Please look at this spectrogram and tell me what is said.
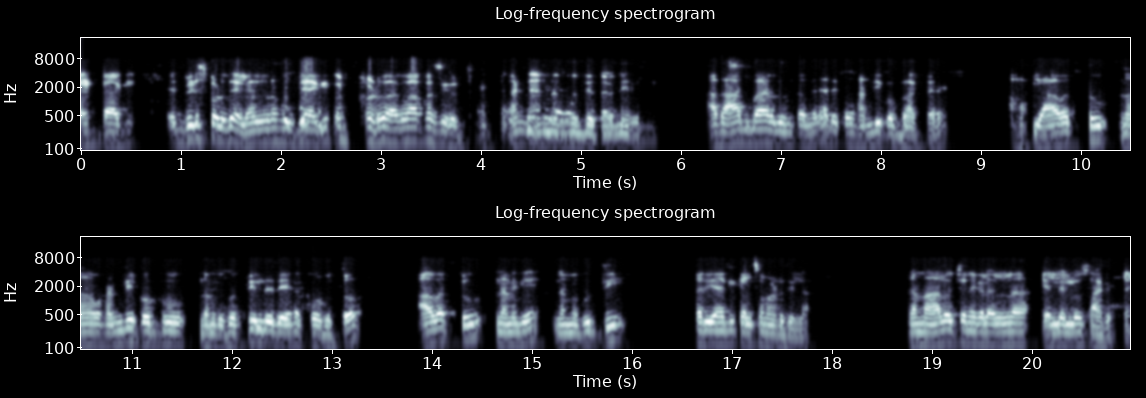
ಅಂಟಾಗಿ ಬಿಡಿಸ್ಕೊಳ್ಳುದೇ ಇಲ್ಲ ಎಲ್ಲ ಮುದ್ದೆ ಆಗಿ ಕೊಡುವಾಗ ವಾಪಸ್ ಇರುತ್ತೆ. ಅಣ್ಣ ಅಣ್ಣ ಮುದ್ದೆ ತರನೇ ಇರುತ್ತೆ. ಅದಾಗಬಾರದು ಅಂತಂದ್ರೆ ಅದಕ್ಕೆ ಹಂದಿ ಕೊಬ್ಬು ಹಾಕ್ತಾರೆ. ಯಾವತ್ತು ನಾವು ಹಂದಿ ಕೊಬ್ಬು ನಮ್ಗೆ ಗೊತ್ತಿಲ್ಲದೆ ದೇಹಕ್ಕೆ ಹೋಗುತ್ತೋ ಆವತ್ತು ನಮಗೆ ನಮ್ಮ ಬುದ್ಧಿ ಸರಿಯಾಗಿ ಕೆಲಸ ಮಾಡುದಿಲ್ಲ. ನಮ್ಮ ಆಲೋಚನೆಗಳೆಲ್ಲ ಎಲ್ಲೆಲ್ಲೋ ಸಾಗುತ್ತೆ.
